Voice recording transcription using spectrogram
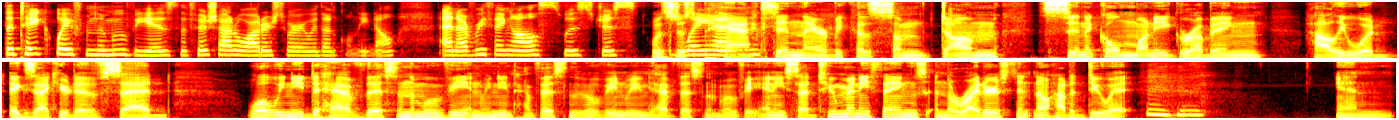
the takeaway from the movie is the fish out of water story with Uncle Nino, and everything else was just Was just bland. packed in there because some dumb, cynical, money grubbing Hollywood executive said, Well, we need to have this in the movie, and we need to have this in the movie, and we need to have this in the movie. And he said too many things, and the writers didn't know how to do it. Mm-hmm. And,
